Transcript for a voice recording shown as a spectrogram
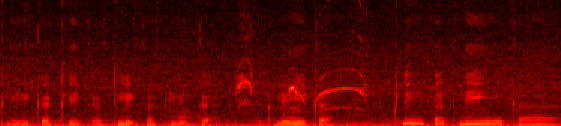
clica, clica, clica, clica, clica, clica, clica.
